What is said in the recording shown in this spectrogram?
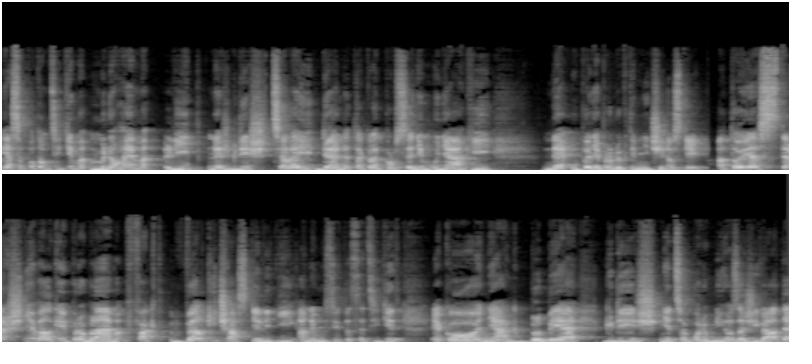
já se potom cítím mnohem líp, než když celý den takhle prosedím u nějaký neúplně produktivní činnosti. A to je strašně velký problém fakt velký části lidí a nemusíte se cítit jako nějak blbě, když něco podobného zažíváte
